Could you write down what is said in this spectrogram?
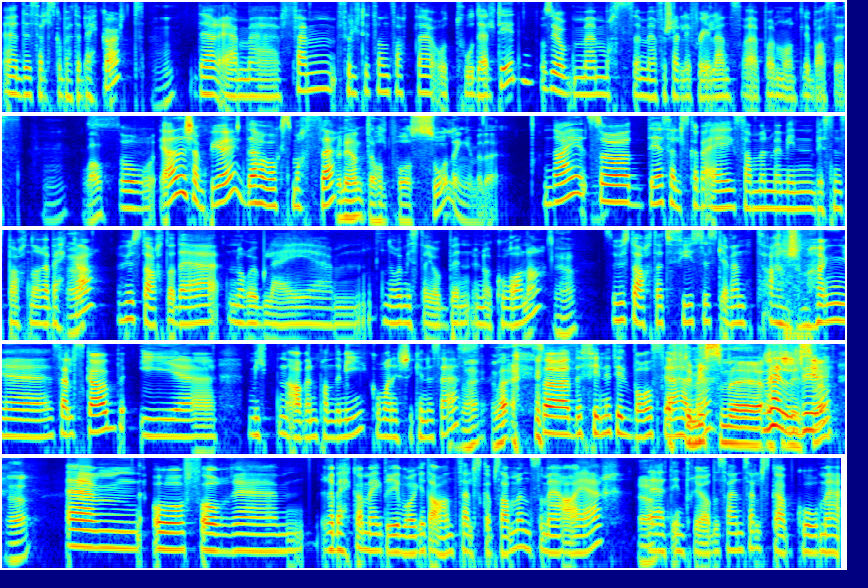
Eh, det selskapet heter Backart. Mm. Der er vi fem fulltidsansatte og to deltid. Og så jobber vi masse med forskjellige frilansere på en månedlig basis. Mm. Wow. Så ja, det er kjempegøy. Det har vokst masse. Men jeg har ikke holdt på så lenge med det? Nei, så det selskapet er jeg sammen med min businesspartner Rebekka. Hun starta det når hun, ble, um, når hun mista jobben under korona. Ja. Så hun starta et fysisk eventarrangementselskap i eh, midten av en pandemi hvor man ikke kunne ses. Nei, nei. Så definitivt å se henne. Optimism, eh, Veldig. optimismen. Ja. Um, og for um, Rebekka og meg driver òg et annet selskap sammen, som er AER. Ja. Det er et interiørdesignselskap hvor vi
